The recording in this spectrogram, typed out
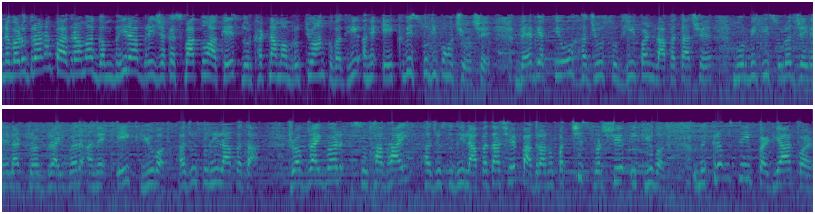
અને વડોદરાના પાદરામાં ગંભીરા બ્રિજ અકસ્માતનો આ કેસ દુર્ઘટનામાં મૃત્યુઆંક વધી અને એકવીસ સુધી પહોંચ્યો છે. બે વ્યક્તિઓ હજુ સુધી પણ લાપતા છે. મોરબીથી સુરત જઈ રહેલા ટ્રક ડ્રાઈવર અને એક યુવક હજુ સુધી લાપતા. ટ્રક ડ્રાઈવર સુખાભાઈ હજુ સુધી લાપતા છે. પાદરાનો પચીસ વર્ષીય એક યુવક વિક્રમસિંહ પઢિયાર પણ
